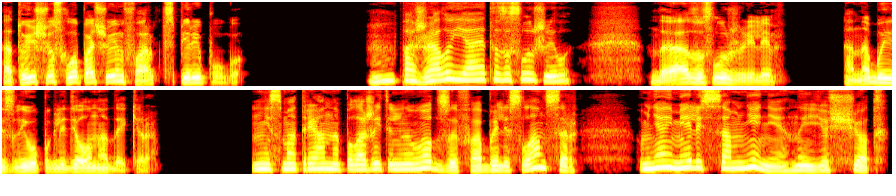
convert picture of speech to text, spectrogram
а то еще схлопочу инфаркт с перепугу». «Пожалуй, я это заслужила». «Да, заслужили». Она боязливо поглядела на Деккера. «Несмотря на положительный отзыв об Элис Лансер, у меня имелись сомнения на ее счет.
